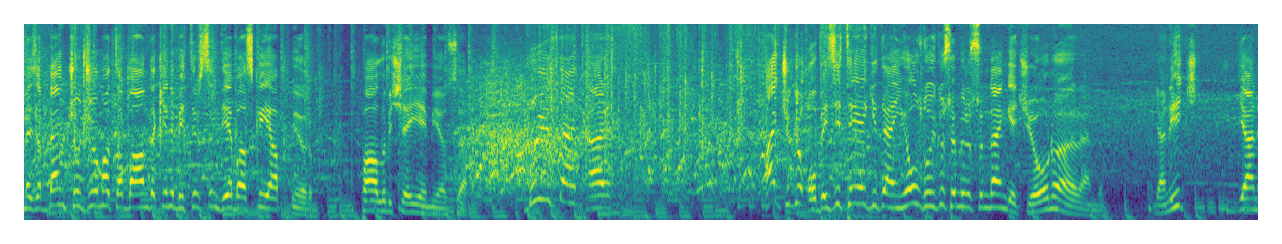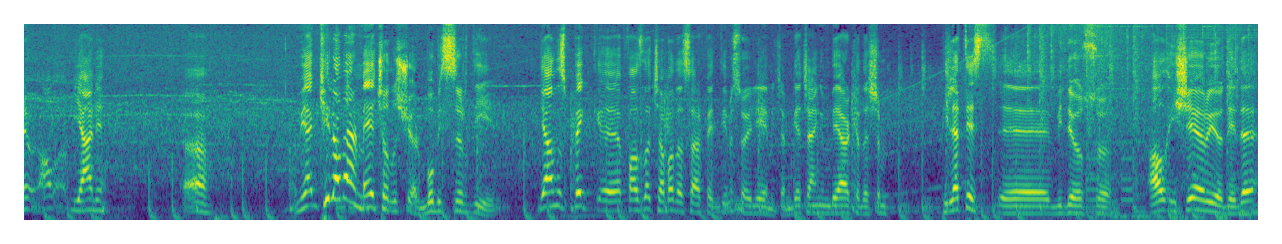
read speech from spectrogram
mesela ben çocuğuma tabağındakini bitirsin diye baskı yapmıyorum. Pahalı bir şey yemiyorsa. Bu yüzden yani, Hayır çünkü obeziteye giden yol duygu sömürüsünden geçiyor. Onu öğrendim. Yani hiç yani yani yani kilo vermeye çalışıyorum. Bu bir sır değil. Yalnız pek fazla çaba da sarf ettiğimi söyleyemeyeceğim. Geçen gün bir arkadaşım pilates e, videosu al işe yarıyor dedi.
